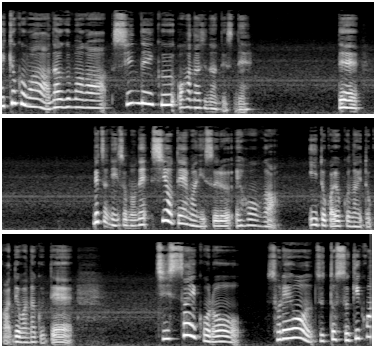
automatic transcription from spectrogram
結局はアナグマが死んでいくお話なんですね。で、別にそのね、死をテーマにする絵本がいいとか良くないとかではなくて、小さい頃、それをずっと好き好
